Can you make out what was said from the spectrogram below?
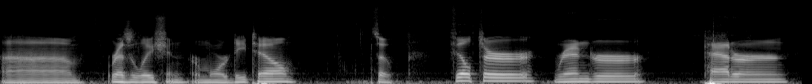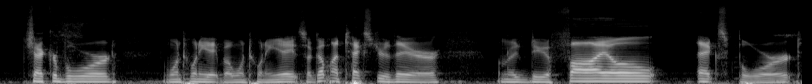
um, resolution or more detail. So filter, render, pattern, checkerboard, 128 by 128. So I got my texture there. I'm going to do a file export.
